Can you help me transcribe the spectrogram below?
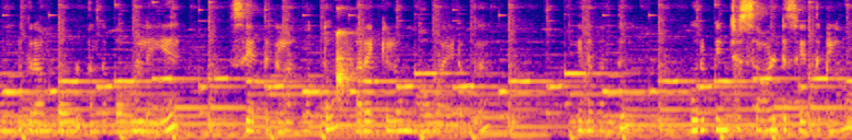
நூறு கிராம் பவுல் அந்த பவுல்லையே சேர்த்துக்கலாம். மொத்தம் அரை கிலோ மாவு ஆகிடுங்க இதை வந்து ஒரு பிஞ்சு சால்ட்டு சேர்த்துக்கலாம்.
